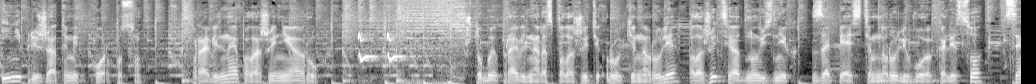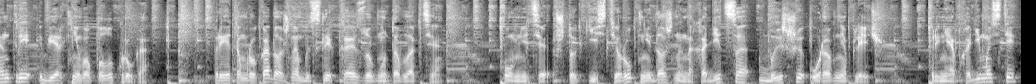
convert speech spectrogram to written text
и не прижатыми к корпусу. Правильное положение рук. Чтобы правильно расположить руки на руле, положите одну из них запястьем на рулевое колесо в центре верхнего полукруга. При этом рука должна быть слегка изогнута в локте. Помните, что кисти рук не должны находиться выше уровня плеч. При необходимости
